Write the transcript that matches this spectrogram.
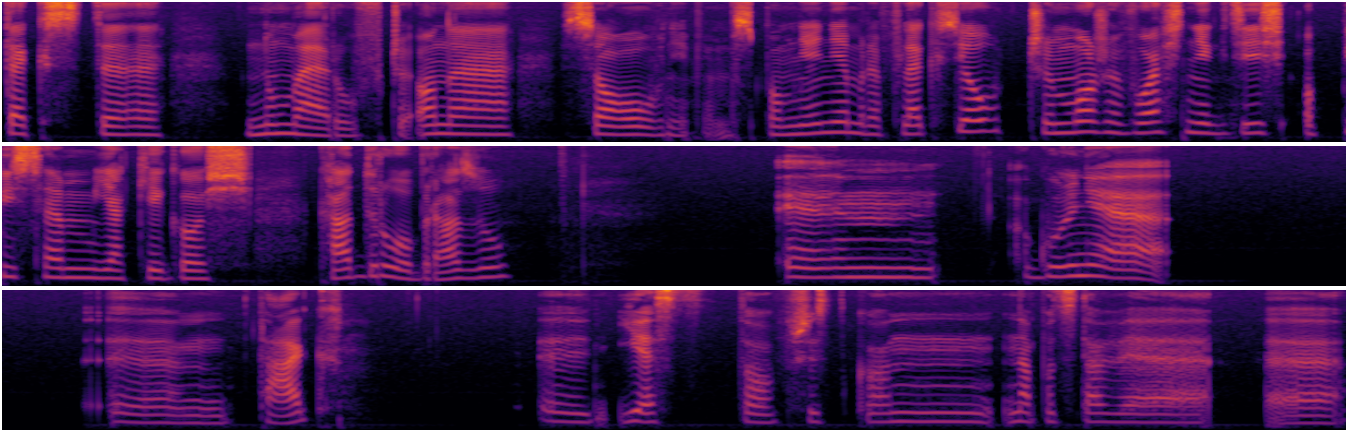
teksty numerów? Czy one są, nie wiem, wspomnieniem, refleksją, czy może właśnie gdzieś opisem jakiegoś kadru, obrazu? Ogólnie tak. Y, jest to wszystko na podstawie e,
